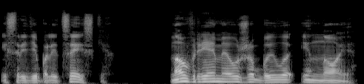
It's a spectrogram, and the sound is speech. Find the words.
и среди полицейских. Но время уже было иное.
